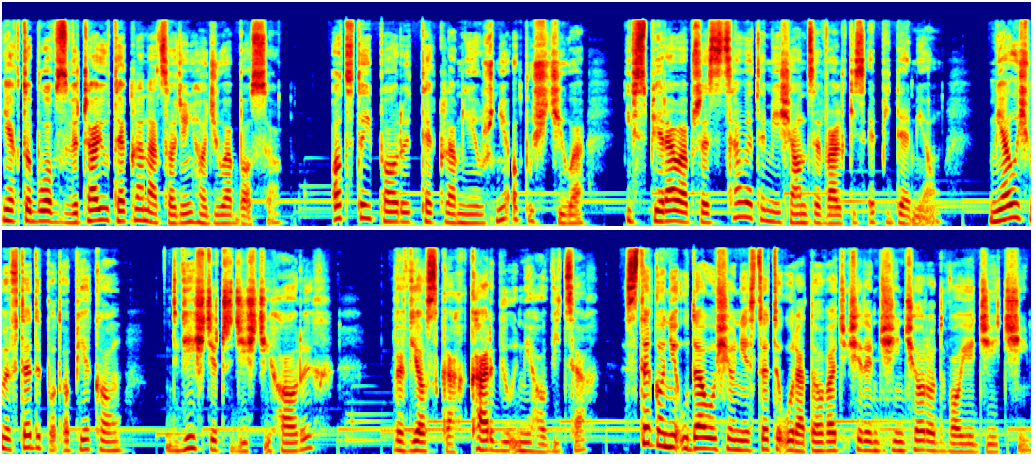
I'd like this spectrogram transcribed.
Jak to było w zwyczaju, Tekla na co dzień chodziła boso. Od tej pory Tekla mnie już nie opuściła i wspierała przez całe te miesiące walki z epidemią. Miałyśmy wtedy pod opieką 230 chorych we wioskach Karbiu i Miechowicach. Z tego nie udało się niestety uratować 72 dzieci.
